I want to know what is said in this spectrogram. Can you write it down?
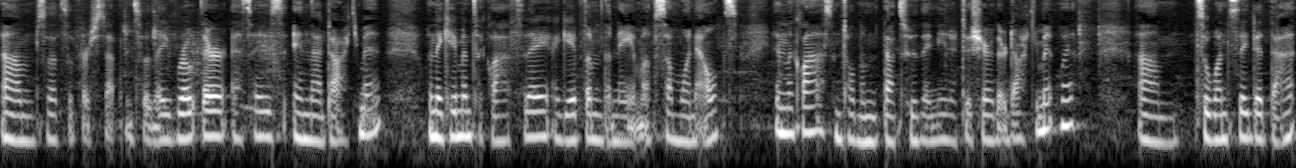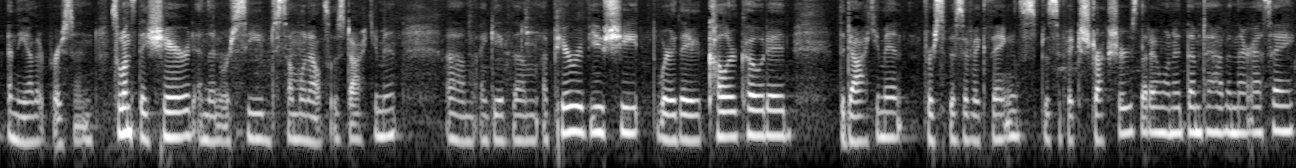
Um, so that's the first step. And so they wrote their essays in that document. When they came into class today, I gave them the name of someone else in the class and told them that's who they needed to share their document with. Um, so once they did that, and the other person, so once they shared and then received someone else's document, um, I gave them a peer review sheet where they color coded the document for specific things, specific structures that I wanted them to have in their essay.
